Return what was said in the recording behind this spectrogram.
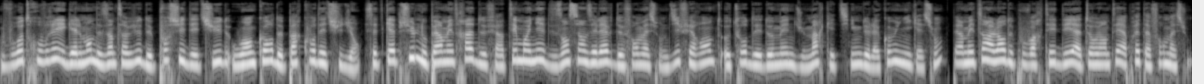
Vous retrouverez également des interviews de poursuites d'études ou encore de parcours d'étudiants. Cette capsule nous permettra de faire témoigner des anciens élèves de formations différentes autour des domaines du marketing, de la communication, permettant alors de pouvoir t'aider à t'orienter après ta formation.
